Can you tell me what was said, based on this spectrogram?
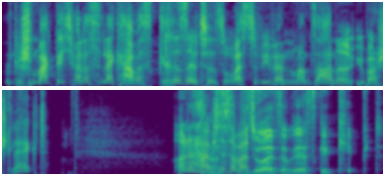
geschmacklich war das lecker, aber es grisselte so, weißt du, wie wenn man Sahne überschlägt. Und dann habe ich das aber So, als ob es gekippt.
